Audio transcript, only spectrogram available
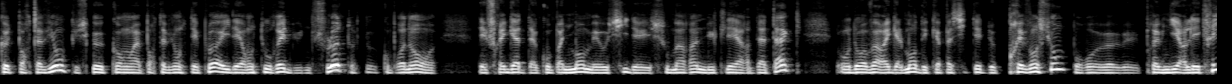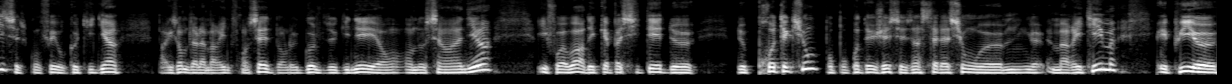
que de porte-avions, puisque quand un porte-avions se déploie, il est entouré d'une flotte comprenant des frégates d'accompagnement, mais aussi des sous-marins nucléaires d'attaque. On doit avoir également des capacités de prévention pour euh, prévenir les crises. C'est ce qu'on fait au quotidien, par exemple dans la marine française, dans le golfe de Guinée et en, océan Indien. Il faut avoir des capacités de de protection pour, protéger ces installations euh, maritimes. Et puis, euh,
